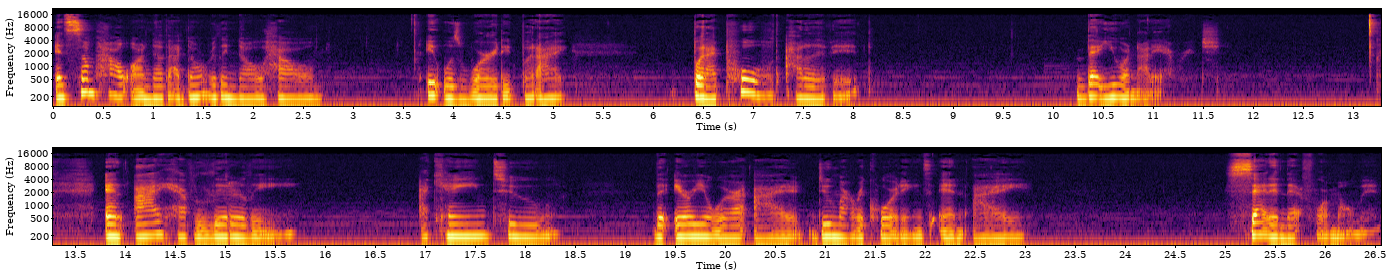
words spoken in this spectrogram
And somehow or another, I don't really know how it was worded, but I but I pulled out of it that you are not average. And I have literally I came to the area where I do my recordings and I sat in that for a moment.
